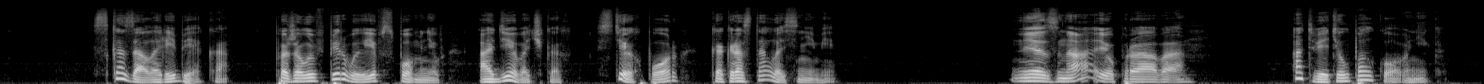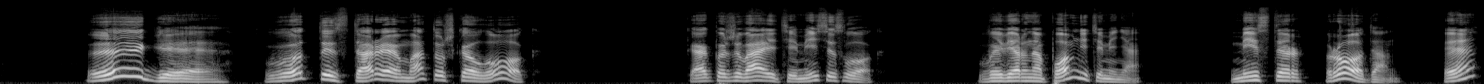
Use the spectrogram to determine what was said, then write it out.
— сказала Ребекка, пожалуй, впервые вспомнив о девочках с тех пор, как рассталась с ними. «Не знаю, право», — ответил полковник. «Эге, вот ты старая матушка Лок!» «Как поживаете, миссис Лок? Вы верно помните меня? Мистер Родан, э?»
